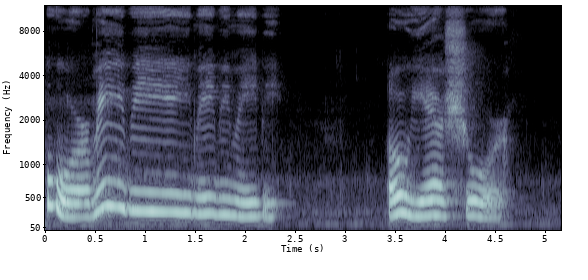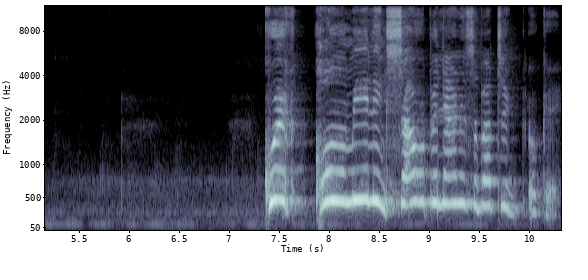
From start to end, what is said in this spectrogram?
Or maybe, maybe, maybe. Oh, yeah, sure. Quick, call a meeting. Sour Banana's about to. Okay.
